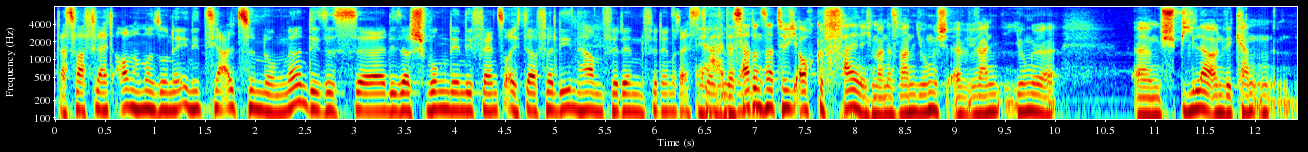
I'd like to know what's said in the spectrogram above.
das war vielleicht auch nochmal so eine Initialzündung, ne? Dieses, äh, dieser Schwung, den die Fans euch da verliehen haben für den, für den Rest. Ja, das hat uns natürlich auch gefallen. Ich meine, das waren junge, äh, wir waren junge ähm, Spieler und wir kannten,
